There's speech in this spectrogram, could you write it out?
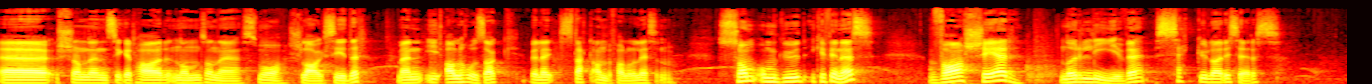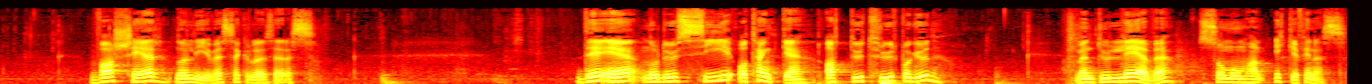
eh, selv om den sikkert har noen sånne små slagsider. Men i all hovedsak vil jeg sterkt anbefale å lese den. Som om Gud ikke finnes. Hva skjer når livet sekulariseres? Hva skjer når livet sekulariseres? Det er når du sier og tenker at du tror på Gud, men du lever som om han ikke finnes.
